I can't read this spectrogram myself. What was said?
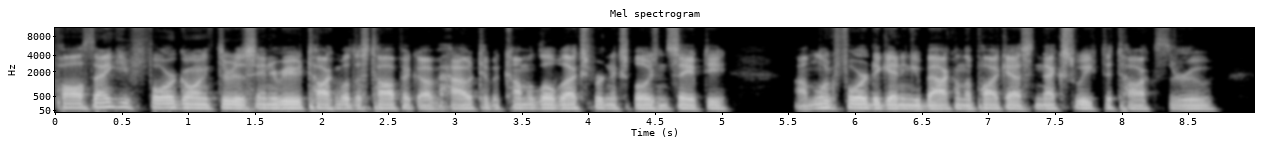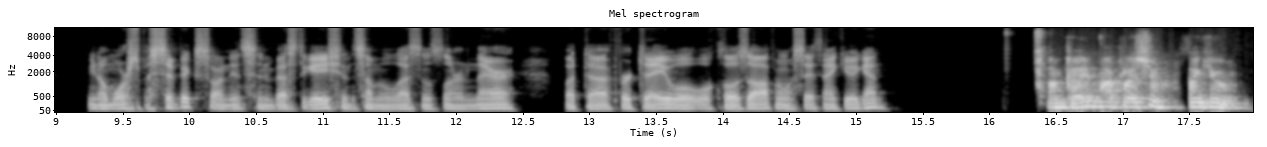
Paul, thank you for going through this interview, talking about this topic of how to become a global expert in explosion safety. I'm looking forward to getting you back on the podcast next week to talk through, you know, more specifics on incident investigation, some of the lessons learned there. But uh, for today, we'll we'll close off and we'll say thank you again. Okay, my pleasure. Thank you.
